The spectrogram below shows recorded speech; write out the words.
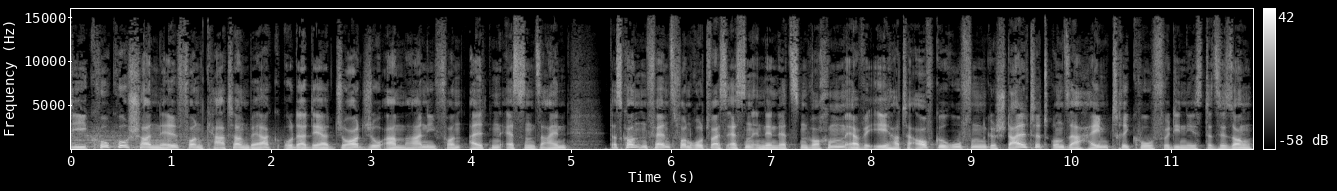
Die Coco Chanel von Katernberg oder der Giorgio Armani von Altenessen sein. Das konnten Fans von Rot-Weiß Essen in den letzten Wochen. RWE hatte aufgerufen, gestaltet unser Heimtrikot für die nächste Saison.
